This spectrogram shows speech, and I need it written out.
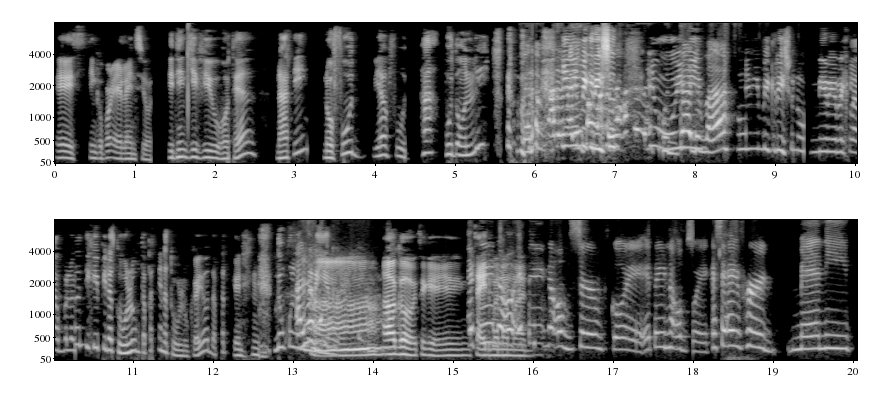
Eh, Singapore Airlines yun. They didn't give you hotel? Nothing? No food? We have food. Ha? Food only? pero parang Yung immigration, yung- food yung- ka, di ba? yung immigration, oh, nire-reklamo lang. Hindi kayo pinatulog. Dapat pinatulog kayo. Dapat ganyan. Doon ko lang Alam nare-realize. Ah. Oh, go. Sige, yung side mo na, naman. ito yung na-observe ko eh. Ito yung na-observe ko eh. Kasi I've heard many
